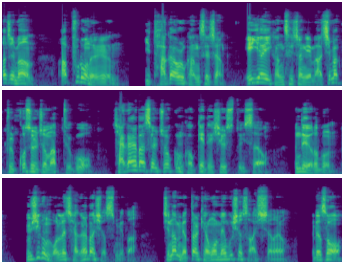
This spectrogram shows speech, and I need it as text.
하지만 앞으로는 이 다가올 강세장, AI 강세장의 마지막 불꽃을 좀 앞두고 자갈밭을 조금 걷게 되실 수도 있어요. 근데 여러분, 주식은 원래 자갈밭이었습니다. 지난 몇 달 경험해보셔서 아시잖아요. 그래서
